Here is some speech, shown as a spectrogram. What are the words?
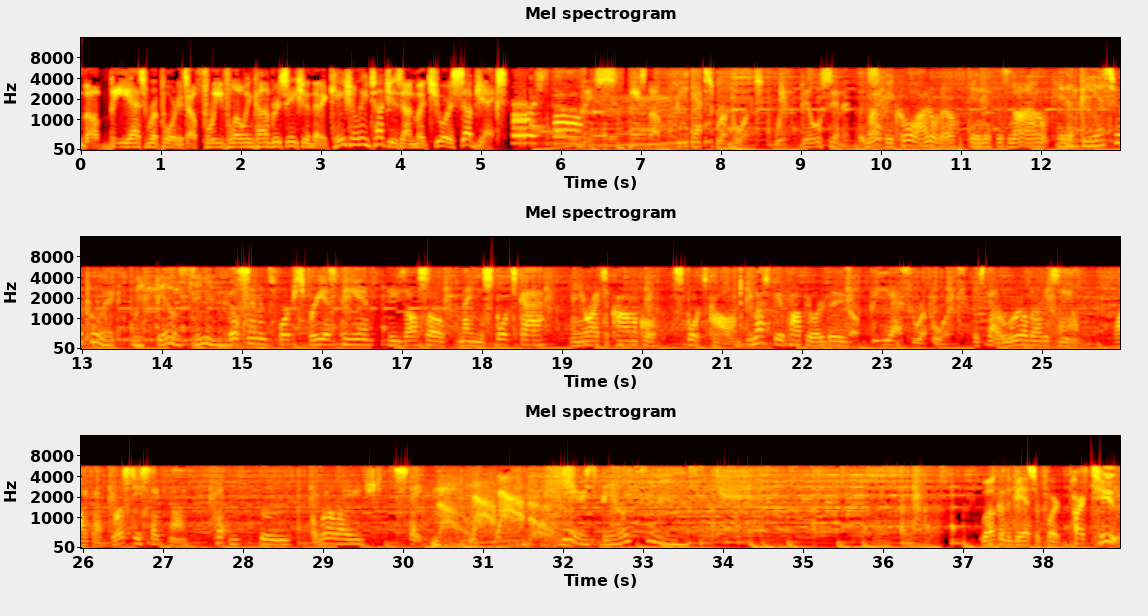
The BS Report is a free flowing conversation that occasionally touches on mature subjects. First of all, This is the BS Report with Bill Simmons. it might be cool, I don't know. And if it's not, I don't care. The. BS Report with Bill Simmons. Bill Simmons works for ESPN. He's also named the sports guy, and he writes a comical sports column. He must be a popular dude. The BS Report. It's got a real dirty sound, like a rusty steak knife cutting through a well-aged steak. Now, now, Here's Bill Simmons. Welcome to BS Report, part two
